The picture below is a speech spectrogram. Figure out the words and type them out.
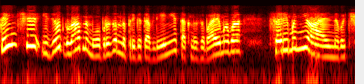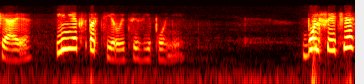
Тенча идет главным образом на приготовление так называемого церемониального чая и не экспортируется из Японии. Большая часть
